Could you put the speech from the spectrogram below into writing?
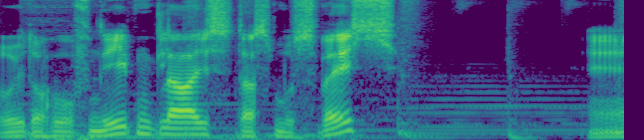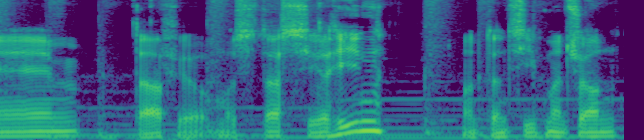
Röderhof Nebengleis. Das muss weg. Ähm, dafür muss das hier hin. Und dann sieht man schon,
